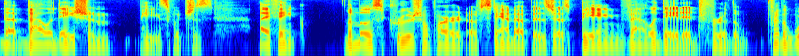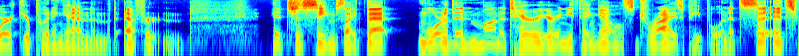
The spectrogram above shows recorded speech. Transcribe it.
that validation piece which is i think the most crucial part of stand up is just being validated for the for the work you're putting in and the effort and it just seems like that more than monetary or anything else drives people. And it's it's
